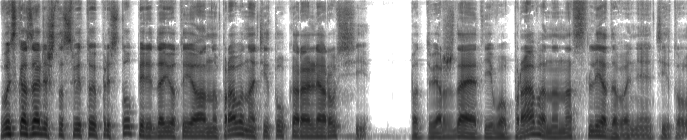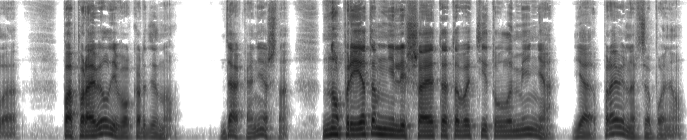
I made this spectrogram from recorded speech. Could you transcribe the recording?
«Вы сказали, что Святой Престол передает Иоанну право на титул короля Руси. Подтверждает его право на наследование титула. Поправил его кардинал. Да, конечно. Но при этом не лишает этого титула меня. Я правильно все понял?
